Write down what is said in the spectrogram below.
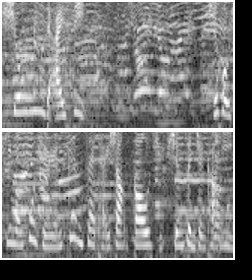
“Show me the IC”。之后，西蒙候选人更在台上高举身份证抗议。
